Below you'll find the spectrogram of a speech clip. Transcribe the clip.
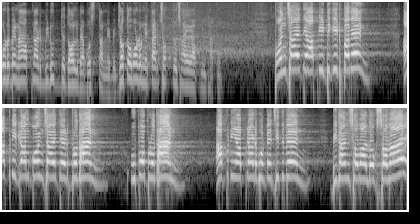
করবে না, আপনার বিরুদ্ধে দল ব্যবস্থা নেবে। যত বড় নেতার ছত্রছায়ায় আপনি থাকুন। পঞ্চায়েতে আপনি টিকিট পাবেন। আপনি গ্রাম পঞ্চায়েতের প্রধান, উপপ্রধান, আপনি আপনার ভোটে জিতবেন। বিধানসভা, লোকসভায়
